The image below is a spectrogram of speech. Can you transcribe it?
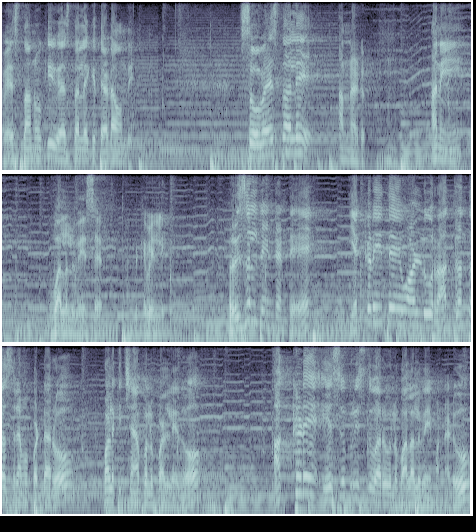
వేస్తానుకి వేస్తాలేకి తేడా ఉంది. సో వేస్తాలే అన్నాడు. అని వలలు వేశారు అక్కడికి వెళ్ళి. రిజల్ట్ ఏంటంటే ఎక్కడైతే వాళ్ళు రాత్రంతా శ్రమ పడ్డారో వాళ్ళకి చేపలు పడలేదో అక్కడే యేసుక్రీస్తు వారు వలలు వేయమన్నాడు.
